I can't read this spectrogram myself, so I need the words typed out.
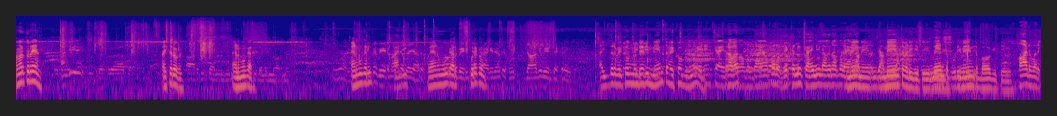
ਅਮਰ ਤੁਰਿਆ ਹਾਂਜੀ ਵੀਰੇ। ਇੱਥੇ ਰੁਕ। ਐਨ ਮੂੰਹ ਕਰ। ਐਨ ਮੂੰਹ ਕਰੀ। ਹਾਂਜੀ। ਐਨ ਮੂੰਹ ਕਰ ਪੂਰਾ ਕੋ ਜਾ ਕੇ ਵੇਟ ਚੈੱਕ ਕਰਾਂਗੇ ਇੱਧਰ ਵੇਖੋ ਮੁੰਡੇ ਦੀ ਮਿਹਨਤ ਵੇਖੋ ਗੁਰੂ ਦਾ ਬੰਦਾ ਆ ਪਰ ਵੇਖਣ ਨੂੰ ਚਾਈ ਨਹੀਂ ਲੱਗਦਾ ਪਰ ਨਹੀਂ ਹੈਗਾ ਨਹੀਂ ਪੰਜਾਬੀ ਮਿਹਨਤ ਬੜੀ ਕੀਤੀ। ਮਿਹਨਤ ਪੂਰੀ ਮਿਹਨਤ ਬਹੁਤ ਕੀਤੀ hard work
